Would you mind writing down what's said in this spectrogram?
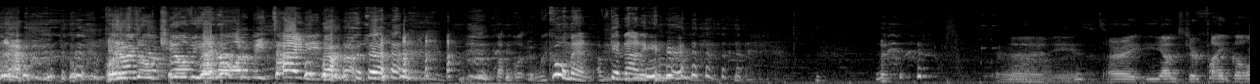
yeah. Please don't kill me. I don't want to be tiny. We cool, man. I'm getting out of here. Oh jeez. All right, youngster Pykel.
